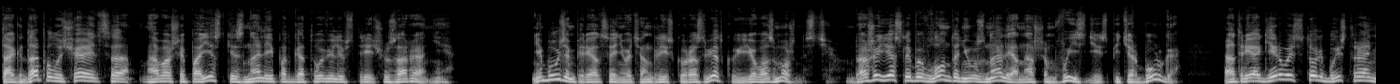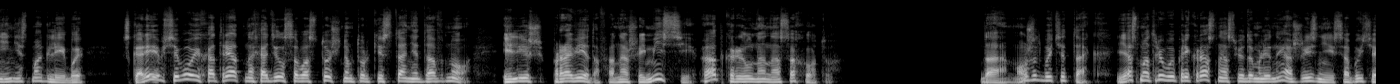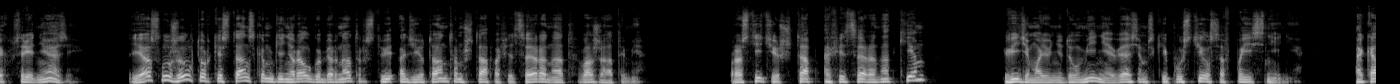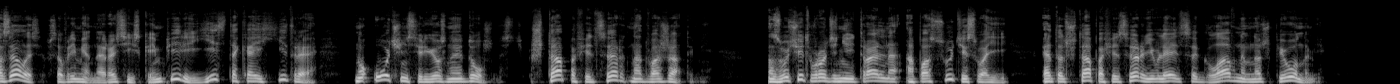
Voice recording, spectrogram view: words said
Тогда, получается, о вашей поездке знали и подготовили встречу заранее. Не будем переоценивать английскую разведку и ее возможности. Даже если бы в Лондоне узнали о нашем выезде из Петербурга, отреагировать столь быстро они не смогли бы. Скорее всего, их отряд находился в Восточном Туркестане давно, и лишь проведав о нашей миссии, открыл на нас охоту. Да, может быть и так. Я смотрю, вы прекрасно осведомлены о жизни и событиях в Средней Азии. Я служил в туркестанском генерал-губернаторстве адъютантом штаб-офицера над вожатыми. Простите, штаб-офицера над кем? Видя мое недоумение, Вяземский пустился в пояснение. Оказалось, в современной Российской империи есть такая хитрая, но очень серьезная должность — штаб-офицер над вожатыми. Звучит вроде нейтрально, а по сути своей — этот штаб-офицер является главным над шпионами.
